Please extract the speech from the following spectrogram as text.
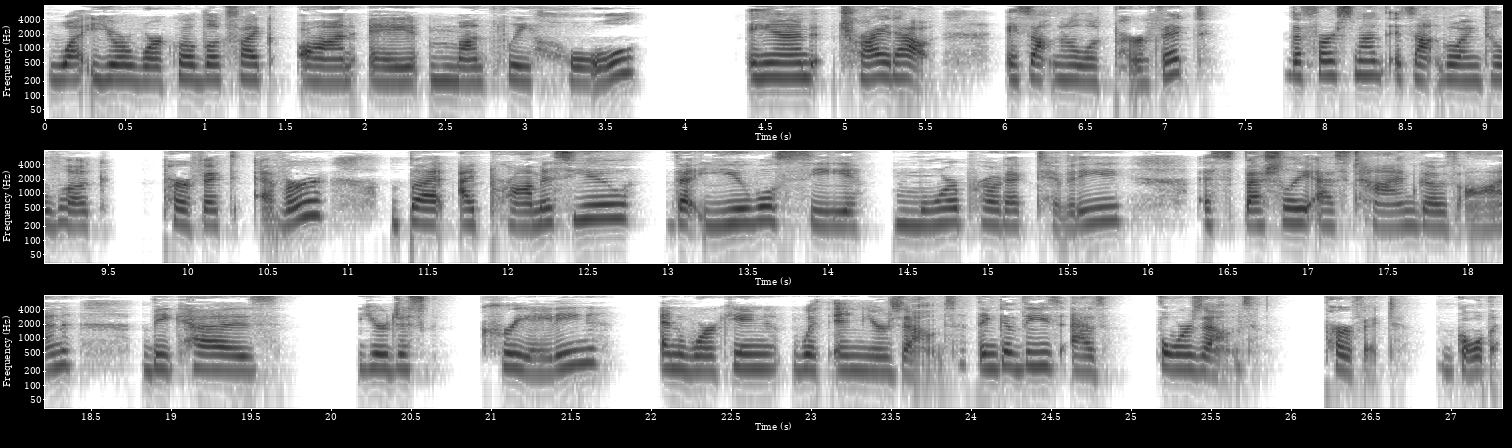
what your workload looks like on a monthly whole and try it out. It's not going to look perfect the first month, it's not going to look perfect ever, but I promise you that you will see more productivity, especially as time goes on, because you're just creating and working within your zones. Think of these as four zones. Perfect. Golden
